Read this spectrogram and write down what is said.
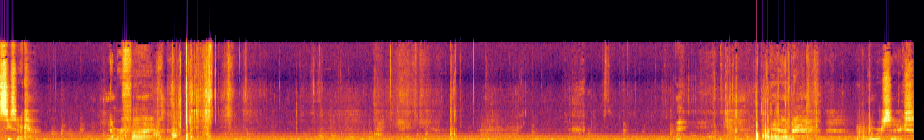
Get seasick. Number five. And number six.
